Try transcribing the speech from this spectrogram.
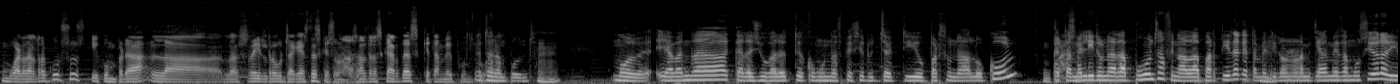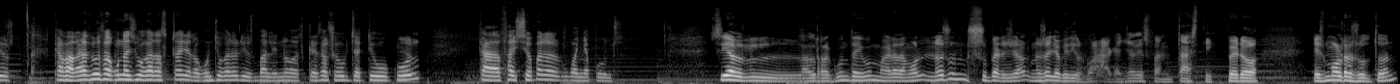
guardar els recursos i comprar la, les railroads aquestes, que són les altres cartes que també Que puntuen. donen punts. Mhm. Molt bé. I a banda, cada jugador té com una espècie d'objectiu personal ocult, Un que també li donarà punts al final de la partida, que també li dona una mica més d'emoció. Ara dius que a vegades veus alguna jugada estranya, algun jugador dius, vale, no, és que és el seu objectiu ocult, que fa això per guanyar punts. Sí, el, el Raccoon Tycoon m'agrada molt. No és un superjoc, no és allò que dius, "Uah, aquest joc és fantàstic, però és molt resultant,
